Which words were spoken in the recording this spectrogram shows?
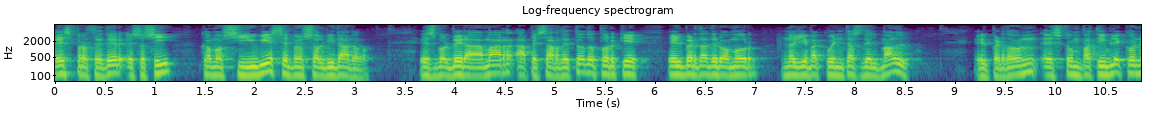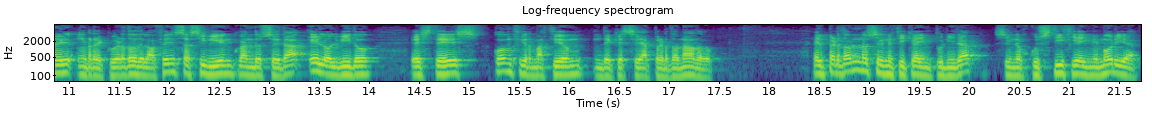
Es proceder, eso sí, como si hubiésemos olvidado. Es volver a amar a pesar de todo porque el verdadero amor no lleva cuentas del mal, el perdón es compatible con el recuerdo de la ofensa, si bien cuando se da el olvido, este es confirmación de que se ha perdonado. El perdón no significa impunidad, sino justicia y memoria,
